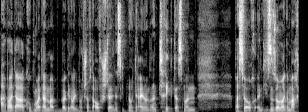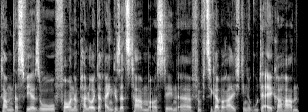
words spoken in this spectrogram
Aber da gucken wir dann mal, wie wir genau die Mannschaft aufstellen. Es gibt noch den einen oder anderen Trick, dass man was wir auch in diesem Sommer gemacht haben, dass wir so vorne ein paar Leute reingesetzt haben aus den äh, 50er-Bereich, die eine gute LK haben,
